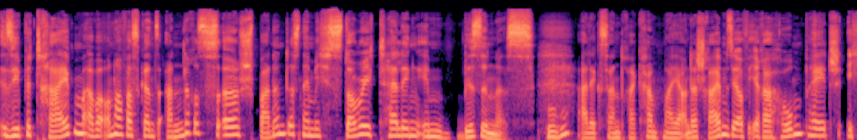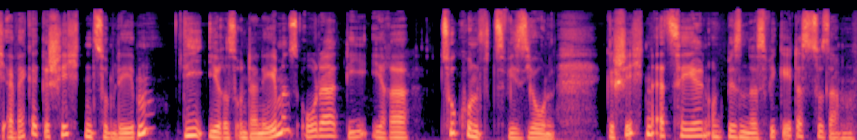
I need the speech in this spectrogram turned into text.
Sie betreiben aber auch noch was ganz anderes äh, Spannendes, nämlich Storytelling im Business. Mhm. Alexandra Kampmeier. Und da schreiben Sie auf Ihrer Homepage, ich erwecke Geschichten zum Leben, die Ihres Unternehmens oder die Ihrer Zukunftsvision. Geschichten erzählen und Business, wie geht das zusammen?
